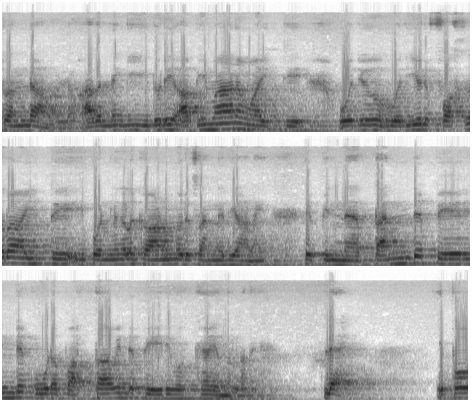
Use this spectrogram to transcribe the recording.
ട്രെൻഡാണല്ലോ അതല്ലെങ്കിൽ ഇതൊരു അഭിമാനമായിട്ട് ഒരു വലിയൊരു ഫഹറായിട്ട് ഈ പെണ്ണുങ്ങൾ കാണുന്ന ഒരു സംഗതിയാണ് പിന്നെ തന്റെ പേരിന്റെ കൂടെ ഭർത്താവിന്റെ പേര് വെക്കുക എന്നുള്ളത്. അല്ലേ ഇപ്പോൾ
